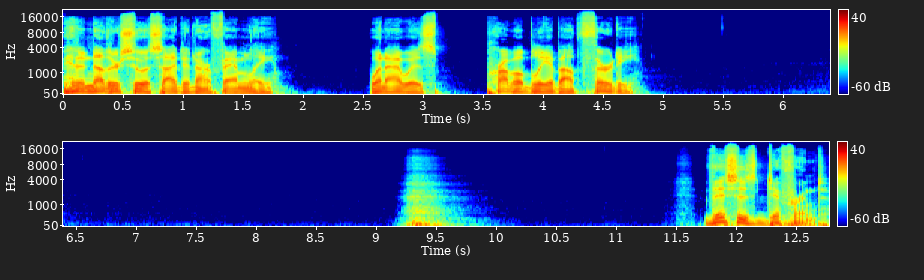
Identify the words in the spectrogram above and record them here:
We had another suicide in our family when I was probably about 30. This is different.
